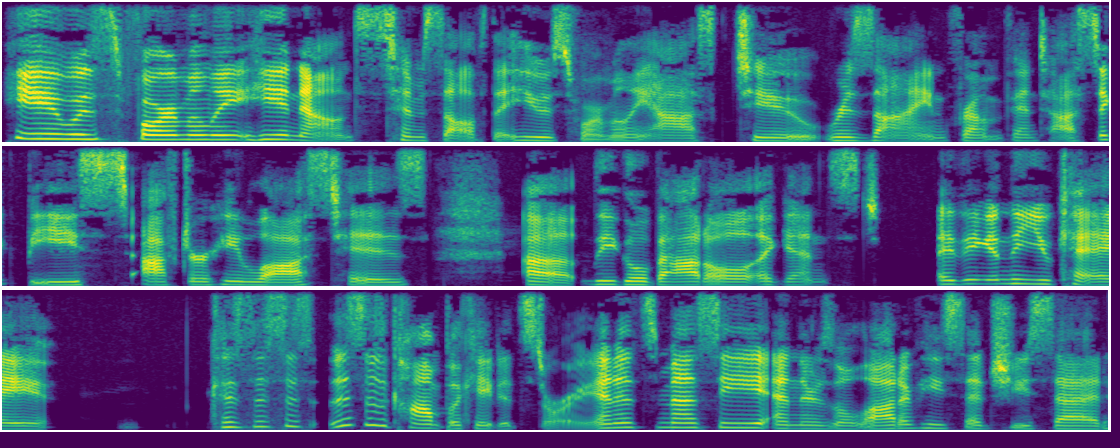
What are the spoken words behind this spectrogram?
He was formally he announced himself that he was formally asked to resign from Fantastic Beasts after he lost his uh, legal battle against I think in the UK because this is this is a complicated story and it's messy and there's a lot of he said she said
